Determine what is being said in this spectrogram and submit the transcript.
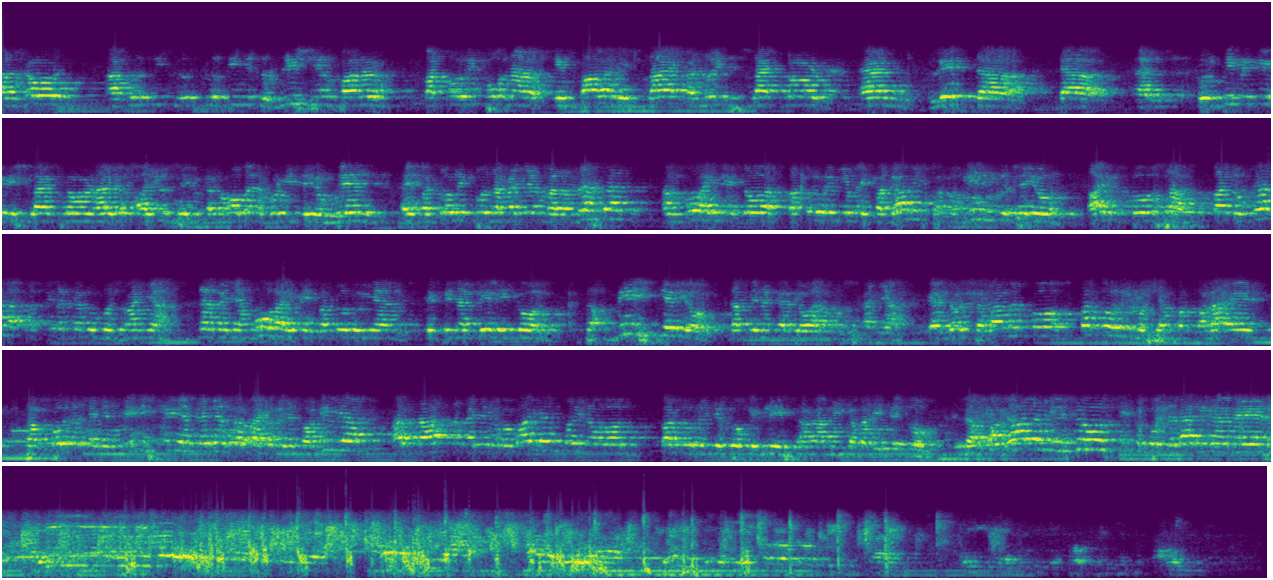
Uh, Lord, uh, continue, to- continue to bless him, Father. Patuloy po na empower his life, anoint his life, Lord, and let the, the uh, continuity of his life, Lord, ay- ayusin ka naman according to your will, ay patuloy po na kanyang maranasan. Ang buhay na ito at patuloy niya may paggamit sa paghiling ko sa iyo. Ayon po sa panukala at pinagkalubos sa kanya na kanyang buhay ay patuloy niyang ipinaglilingkod sa ministeryo na pinagkagawa mo sa kanya. Kaya Lord, salamat po, patuloy mo siyang pagpalain. Sa po ng kanyang ministry, ang kanyang trabaho, kanyang pamilya, at lahat ng kanyang kababayan, Panginoon, Panginoon patuloy niyo pong iblis ang aming kabalit ito. Sa pangalan ni Jesus, ito po namin. Amen.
